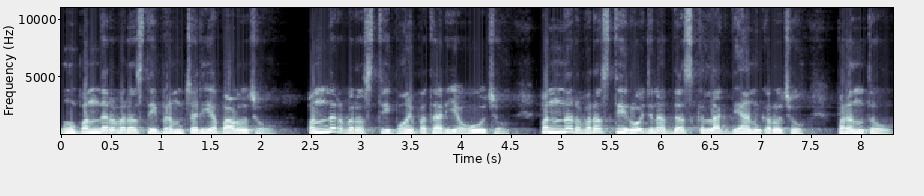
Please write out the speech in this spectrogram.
હું પંદર વર્ષથી બ્રહ્મચર્ય પાડું છું. પંદર વર્ષથી ભોંય પથારીએ હોઉં છું. પંદર વર્ષથી રોજના દસ કલાક ધ્યાન કરું છું. પરંતુ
